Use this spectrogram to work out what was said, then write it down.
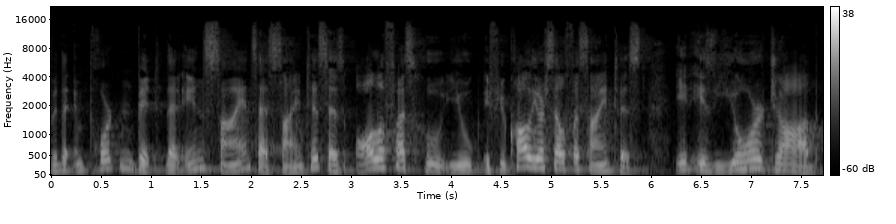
with the important bit that in science as scientists as all of us who you if you call yourself a scientist it is your job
